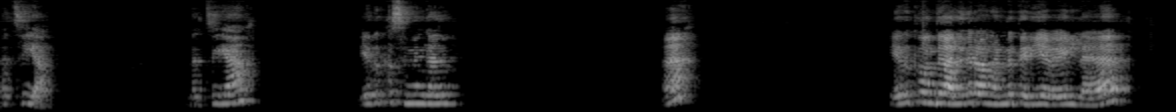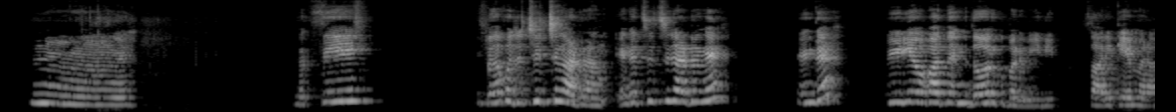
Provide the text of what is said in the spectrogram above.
லட்சியா லட்சியா எதுக்கு சின்னங்கள்? ஆ? எதுக்கு வந்து அழுகுறாங்கன்னு தெரியவே இல்லை. லக்ஸி இப்போதான் கொஞ்சம் சிச்சு காட்டுறாங்க. எங்க சிச்சு காட்டுங்க எங்க? வீடியோ பார்த்து எங்க தோருக்கு பாரு வீடியோ. சாரி கேமரா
